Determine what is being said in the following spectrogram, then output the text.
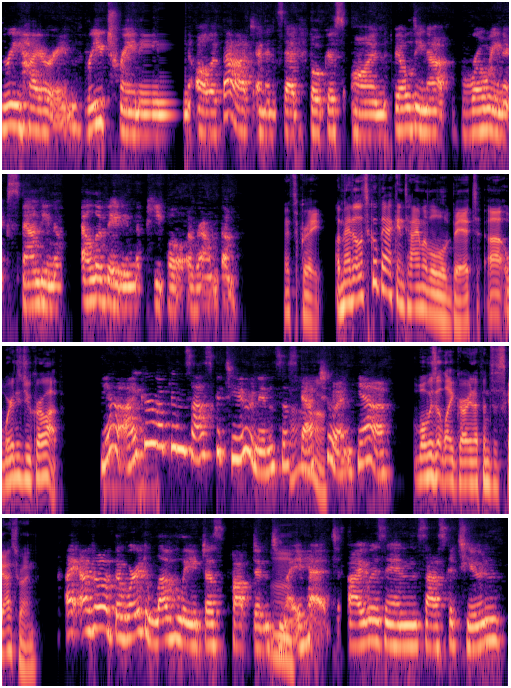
rehiring, retraining, all of that, and instead focus on building up, growing, expanding, elevating the people around them. That's great. Amanda, let's go back in time a little bit. Uh, where did you grow up? Yeah, I grew up in Saskatoon, in Saskatchewan. Oh. Yeah. What was it like growing up in Saskatchewan? I, I, don't know. The word lovely just popped into mm. my head. I was in Saskatoon,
